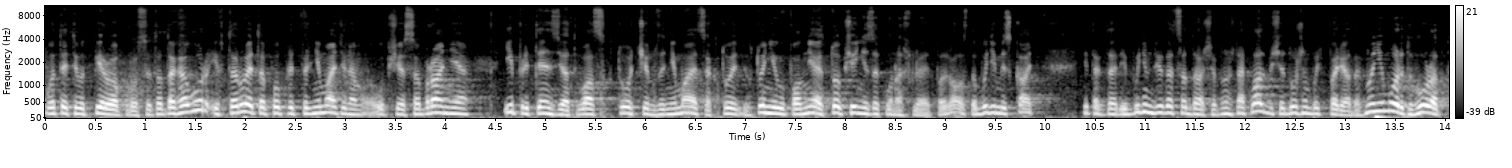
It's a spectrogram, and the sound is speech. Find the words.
вот эти вот первый вопрос, это договор, и второй это по предпринимателям общее собрание и претензии от вас, кто чем занимается, кто, кто не выполняет, кто вообще незаконно осуществляет. Пожалуйста, будем искать и так далее. И будем двигаться дальше, потому что на кладбище должен быть порядок. Но не может город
